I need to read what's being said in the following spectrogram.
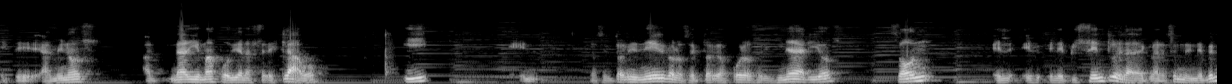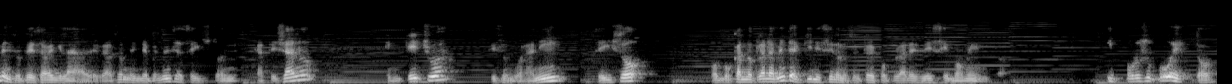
Este, al menos nadie más podía nacer esclavo. Y los sectores negros, los sectores de los pueblos originarios, son el, epicentro de la declaración de independencia. Ustedes saben que la declaración de independencia se hizo en castellano, en quechua, se hizo en guaraní, se hizo convocando claramente a quienes eran los sectores populares de ese momento. Y por supuesto,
